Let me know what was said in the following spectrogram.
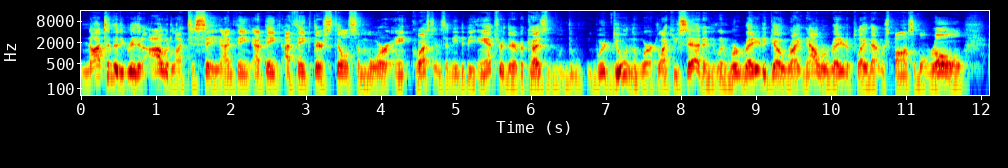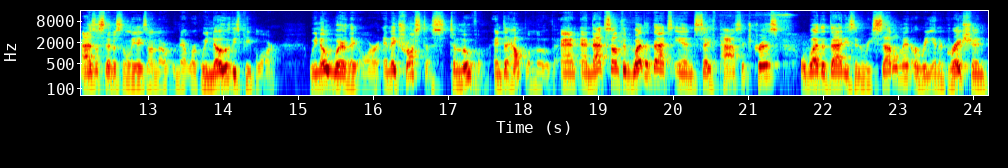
not to the degree that I would like to see. I think, I think, I think there's still some more questions that need to be answered there because we're doing the work, like you said, and when we're ready to go right now, we're ready to play that responsible role as a citizen liaison network. We know who these people are we know where they are and they trust us to move them and to help them move and and that's something whether that's in safe passage chris or whether that is in resettlement or reintegration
